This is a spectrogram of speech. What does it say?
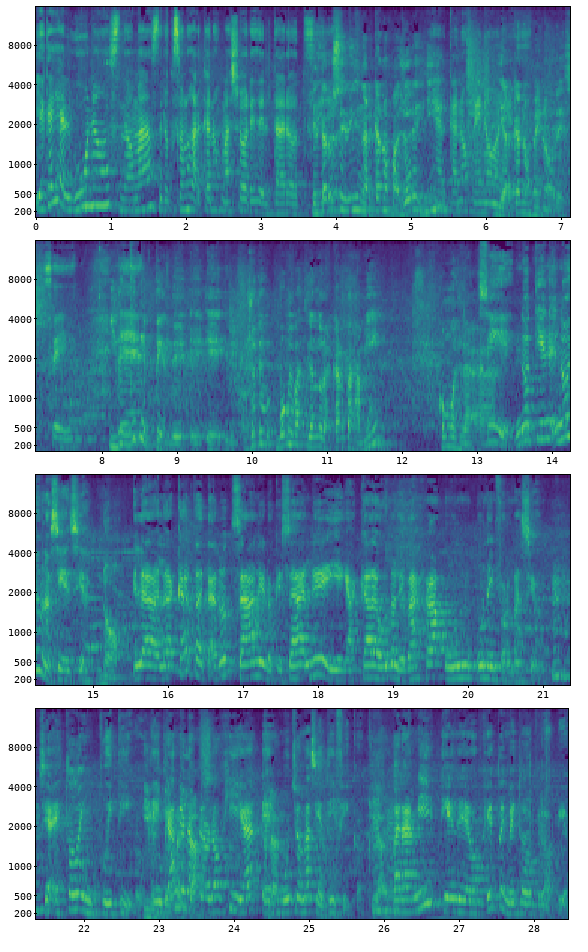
Y acá hay algunos nomás de lo que son los arcanos mayores del tarot. El tarot se divide en arcanos mayores y, Y arcanos menores. y arcanos menores. Sí. ¿Y de qué Eh, depende? Eh, eh, yo te- ¿Vos me vas tirando las cartas a mí? ¿Cómo es la...? Sí, no, tiene, no es una ciencia. No. La, la carta de tarot sale lo que sale y a cada uno le baja un- una información. O sea, es todo intuitivo. ¿Y lo En cambio, la astrología Claro. es mucho más científico. Claro. Para mí tiene objeto y método propio.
